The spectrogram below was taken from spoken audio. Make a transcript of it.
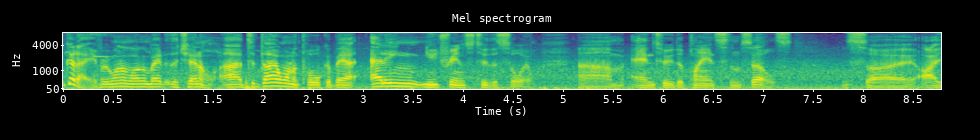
good day everyone and welcome back to the channel. Uh, today I want to talk about adding nutrients to the soil um, and to the plants themselves. So I,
